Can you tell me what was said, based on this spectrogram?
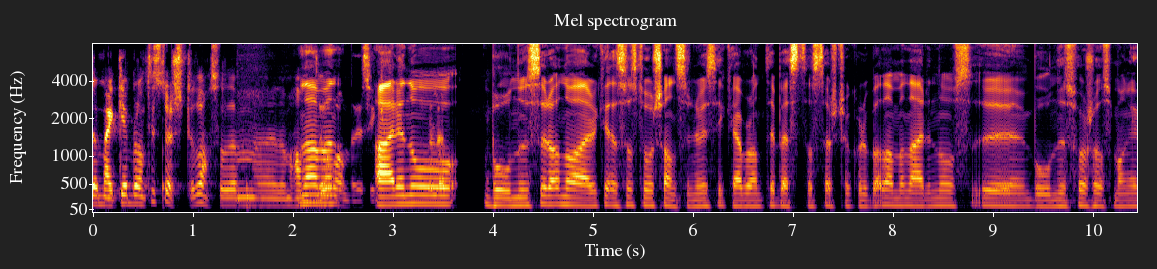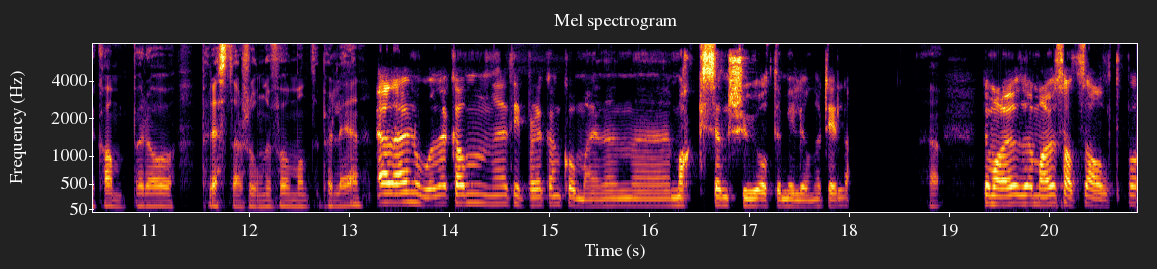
de er ikke blant de største, da. Så de, de Nei, handler jo men vanligvis ikke. er det noe bonuser, da? Nå er det ikke så stor sannsynligvis ikke er blant de beste og største klubba, da, men er det noe eh, bonus for så og så mange kamper og prestasjoner for Montepellier? Ja, det er noe det kan Jeg tipper det kan komme inn en eh, maks en sju-åtte millioner til, da. Ja. De har, jo, de har jo satsa alt på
